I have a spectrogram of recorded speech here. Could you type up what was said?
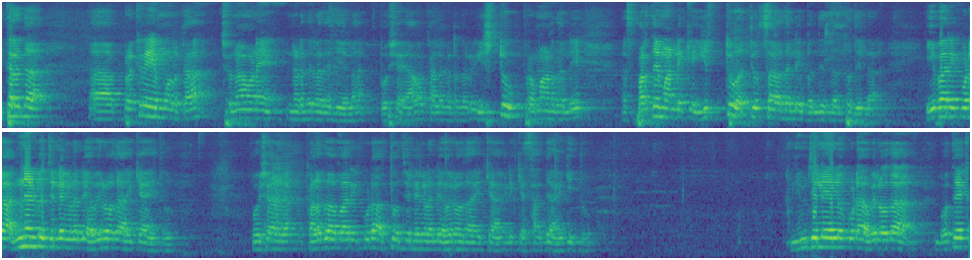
ಈ ಥರದ ಪ್ರಕ್ರಿಯೆ ಮೂಲಕ ಚುನಾವಣೆ ನಡೆದಿರೋದಿದೆಯಲ್ಲ, ಬಹುಶಃ ಯಾವ ಕಾಲಘಟ್ಟದಲ್ಲೂ ಇಷ್ಟು ಪ್ರಮಾಣದಲ್ಲಿ ಸ್ಪರ್ಧೆ ಮಾಡಲಿಕ್ಕೆ ಇಷ್ಟು ಅತ್ಯುತ್ಸಾಹದಲ್ಲಿ ಬಂದಿದ್ದಂಥದ್ದಿಲ್ಲ. ಈ ಬಾರಿ ಕೂಡ ಹನ್ನೆರಡು ಜಿಲ್ಲೆಗಳಲ್ಲಿ ಅವಿರೋಧ ಆಯ್ಕೆ ಆಯಿತು. ಬಹುಶಃ ಕಳೆದ ಬಾರಿ ಕೂಡ ಹತ್ತು ಜಿಲ್ಲೆಗಳಲ್ಲಿ ಅವಿರೋಧ ಆಯ್ಕೆ ಆಗಲಿಕ್ಕೆ ಸಾಧ್ಯ ಆಗಿತ್ತು. ನಿಮ್ಮ ಜಿಲ್ಲೆಯಲ್ಲೂ ಕೂಡ ಅವಿರೋಧ, ಬಹುತೇಕ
